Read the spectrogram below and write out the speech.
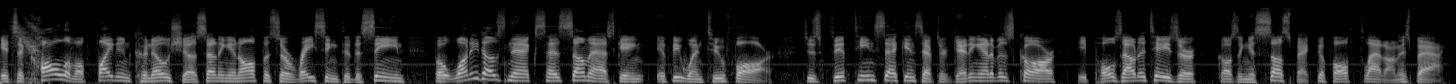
It's a call of a fight in Kenosha, sending an officer racing to the scene. But what he does next has some asking if he went too far. Just 15 seconds after getting out of his car, he pulls out a taser, causing a suspect to fall flat on his back.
